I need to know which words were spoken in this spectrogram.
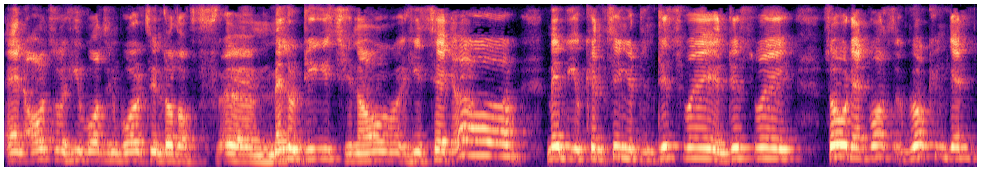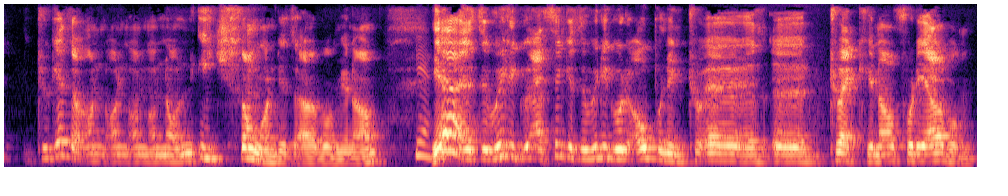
And also, he was involved in a lot of uh, melodies, you know. He said, Oh, maybe you can sing it in this way and this way. So that was working then together on, on, on, on, each song on this album, you know. Yeah. Yeah, it's a really good, I think it's a really good opening tr- uh, uh, track, you know, for the album.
